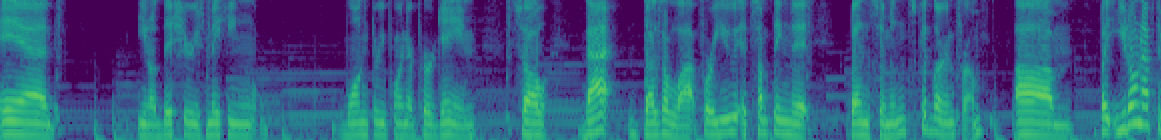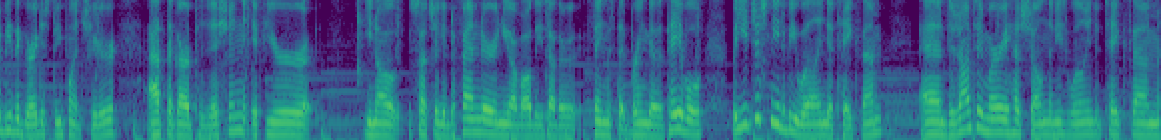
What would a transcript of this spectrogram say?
and you know this year he's making one three pointer per game. So that does a lot for you. It's something that Ben Simmons could learn from. Um, but you don't have to be the greatest three point shooter at the guard position if you're, you know, such a good defender and you have all these other things that bring to the table. But you just need to be willing to take them. And DeJounte Murray has shown that he's willing to take them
